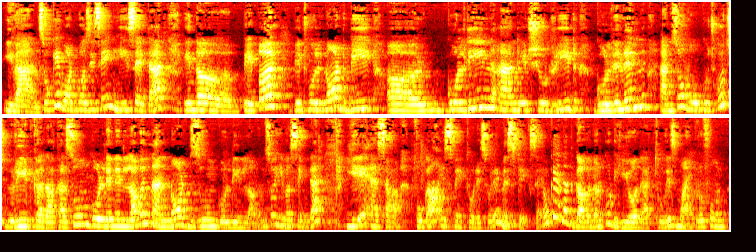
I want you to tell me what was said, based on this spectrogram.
Evans. Okay, what was he saying? He said that in the paper it will not be uh, goldeen and it should read golden in and so वो कुछ कुछ read कर रहा था zoom golden in Lowen and not zoom goldeen Lowen so he was saying that ये ऐसा होगा इसमें थोड़े थोड़े मिस्टेक्स है okay and the governor could hear that through his microphone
